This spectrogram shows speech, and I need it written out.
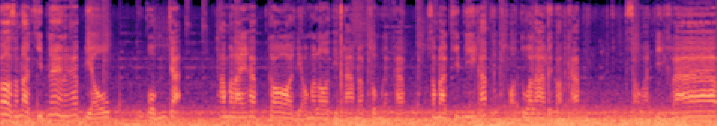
ก็สำหรับคลิปหน้านะครับ เดี๋ยวผมจะทำอะไรครับ ก็เดี๋ยวมารอติดตามรับชมกันครับสำหรับคลิปนี้ครับขอตัวลาไปก่อนครับ สวัสดีครับ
